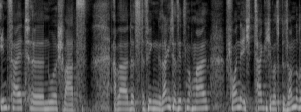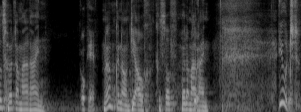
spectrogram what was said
Inside äh, nur schwarz. Aber das, deswegen sage ich das jetzt nochmal. Freunde, ich zeige euch hier was Besonderes, hört da mal rein. Okay. Ne? Genau, und dir auch. Christoph, hör da mal Cool. rein. Gut.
